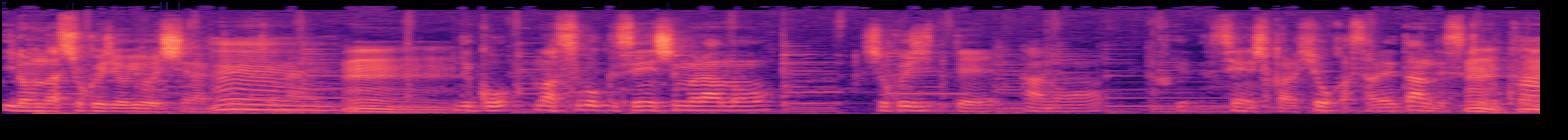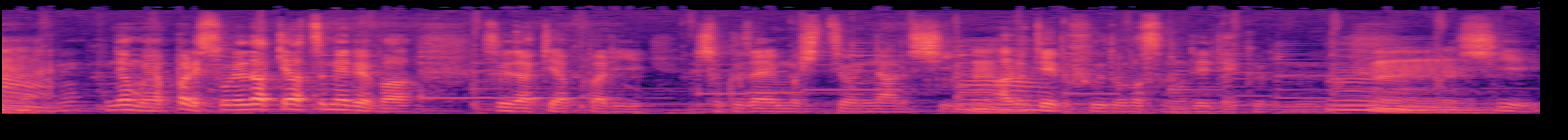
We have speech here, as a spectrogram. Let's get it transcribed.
いろんな食事を用意しなきゃいけない。うん、でごまあ、すごく選手村の食事ってあの選手から評価されたんですけど、うん、今度はね、でもやっぱりそれだけ集めればそれだけやっぱり食材も必要になるし、ある程度フードロスも出てくるし、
